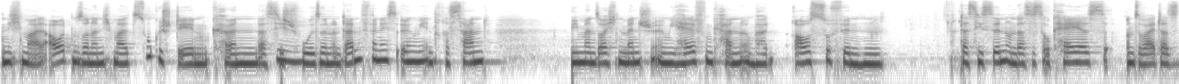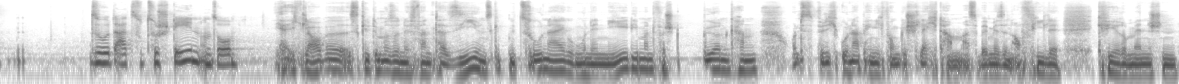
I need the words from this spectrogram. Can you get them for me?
nicht mal outen, sondern nicht mal zugestehen können, dass sie schwul sind. Und dann finde ich es irgendwie interessant, wie man solchen Menschen irgendwie helfen kann, irgendwann rauszufinden, dass sie sind und dass es okay ist und so weiter, so dazu zu stehen und so. Ja, ich glaube, es gibt immer so eine Fantasie und es gibt eine Zuneigung und eine Nähe, die man verspüren kann. Und das würde ich unabhängig vom Geschlecht haben. Also bei mir sind auch viele queere Menschen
